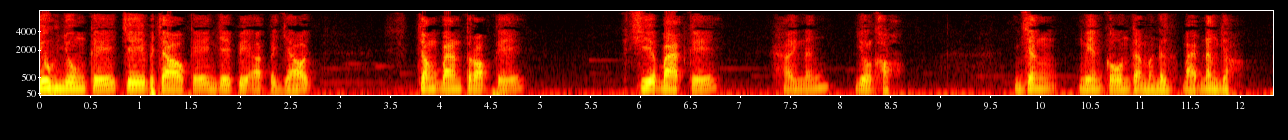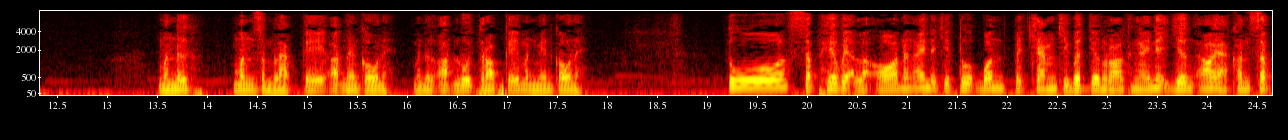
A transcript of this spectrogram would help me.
ញុះញង់គេជេរបចោគេនិយាយពីអត់ប្រយោជន៍ចង់បានទ្រព្យគេព្យាបាទគេ ហើយនឹងយល់ខុសអញ្ចឹងមានកូនតែមនុស្សបែបហ្នឹងចុះមនុស្សមិនសម្លាប់គេអត់មានកូនទេមនុស្សអត់លួចទ្រព្យគេមិនមានកូនទេតួសភាវៈល្អហ្នឹងឯងដែលជាតួបុណ្យប្រចាំជីវិតយើងរាល់ថ្ងៃនេះយើងឲ្យអា concept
